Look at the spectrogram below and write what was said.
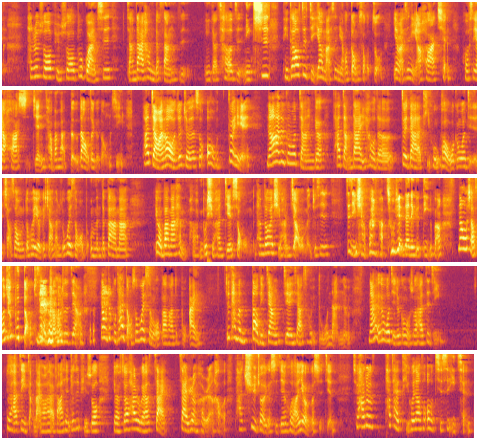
他就说比如说不管是长大以后你的房子。你的车子，你吃，你都要自己，要么是你要动手做，要么是你要花钱，或是要花时间，才有办法得到这个东西。他讲完后，我就觉得说，哦，对耶。然后他就跟我讲一个他长大以后的最大的体悟。后，我跟我姐姐小时候，我们都会有个想法，就是为什么我们的爸妈，因为我爸妈很很不喜欢接受我们，他们都会喜欢叫我们，就是自己想办法 出现在那个地方。那我小时候就不懂，就是小时候就是这样，但我就不太懂，说为什么我爸妈都不爱。就他们到底这样接一下是会多难呢？然后可是我姐就跟我说，她自己，对她自己长大以后，才发现，就是比如说，有时候她如果要载载任何人好了，她去就有一个时间，回来又有一个时间，所以她就她才体会到说，哦，其实以前，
